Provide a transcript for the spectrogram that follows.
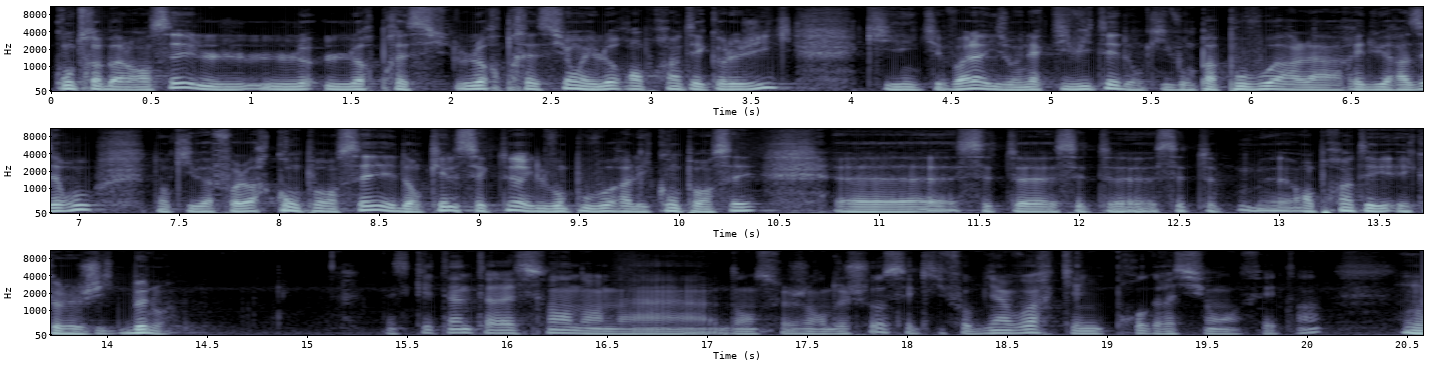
contrebalancer le, leur, pression, leur pression et leur empreinte écologique qui, qui, voilà ils ont une activité donc ils vont pas pouvoir la réduire à zéro donc il va falloir compenser et dans quel secteur ils vont pouvoir aller compenser euh, cette, cette, cette empreinte écologique Benoît ce qui est intéressant dans, la, dans ce genre de choses, c'est qu'il faut bien voir qu'il y a une progression en fait. Hein. Mmh.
